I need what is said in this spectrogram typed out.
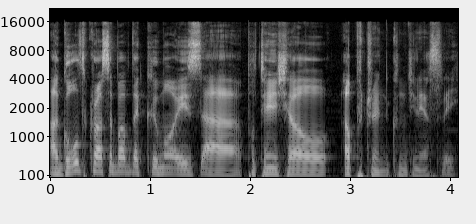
A gold cross above the Kumo is a potential uptrend continuously.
